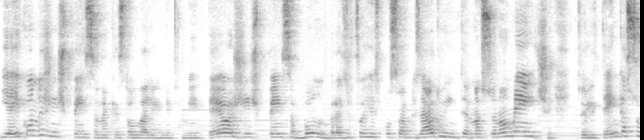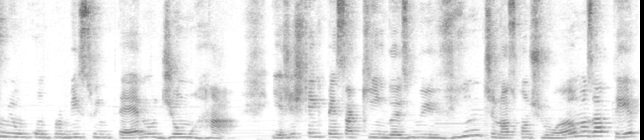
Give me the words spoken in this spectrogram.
E aí, quando a gente pensa na questão da Aline Pimentel, a gente pensa, bom, o Brasil foi responsabilizado internacionalmente, então ele tem que assumir um compromisso interno de honrar. E a gente tem que pensar que em 2020 nós continuamos a ter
